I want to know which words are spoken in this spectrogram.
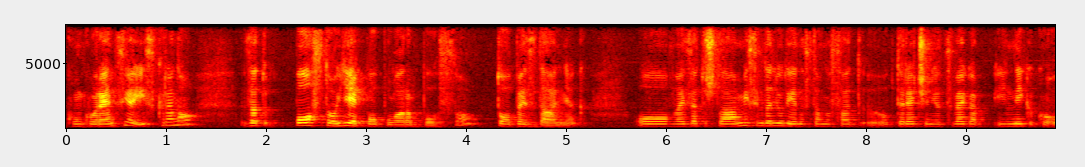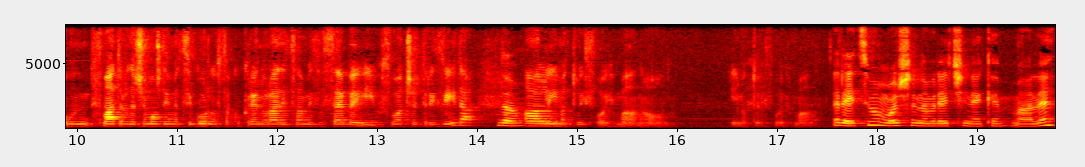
konkurencija, iskreno. Zato posao je popularan posao, to bez daljnjeg. Ovaj, zato što mislim da ljudi jednostavno sad opterećeni od svega i nikako smatraju da će možda imati sigurnost ako krenu raditi sami za sebe i u svoja četiri zida, da. ali ima tu i svojih mana. Ono ima to i svojih mana. Recimo, možeš li nam reći neke mane?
